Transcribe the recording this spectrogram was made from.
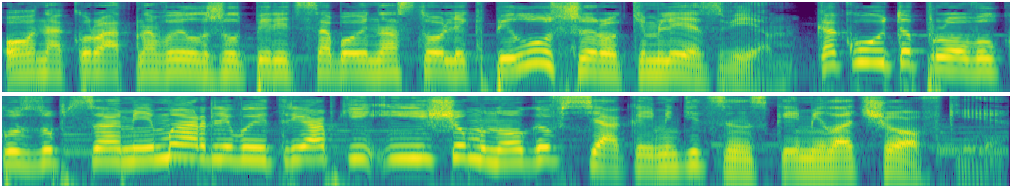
Он аккуратно выложил перед собой на столик пилу с широким лезвием, какую-то проволоку с зубцами, марлевые тряпки и еще много всякой медицинской мелочевки.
